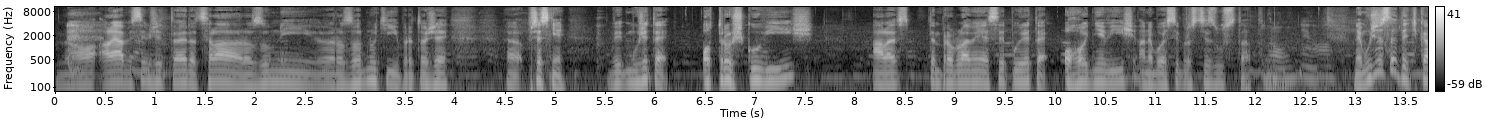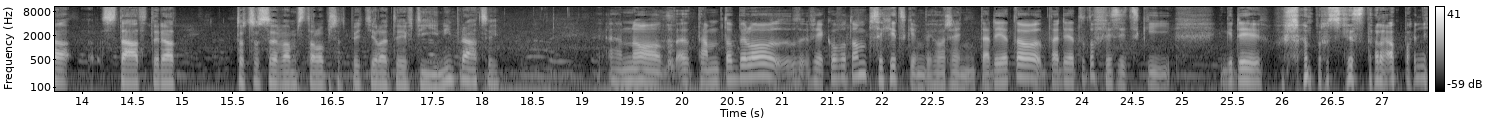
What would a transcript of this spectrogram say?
no, ale já myslím, že to je docela rozumný rozhodnutí, protože uh, přesně, vy můžete o trošku výš, ale ten problém je, jestli půjdete o hodně výš, anebo jestli prostě zůstat. No. Nemůže se teďka stát teda to, co se vám stalo před pěti lety v té jiné práci? No, tam to bylo jako o tom psychickém vyhoření. Tady je to, tady je to, to fyzický, kdy už jsem prostě stará paní,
